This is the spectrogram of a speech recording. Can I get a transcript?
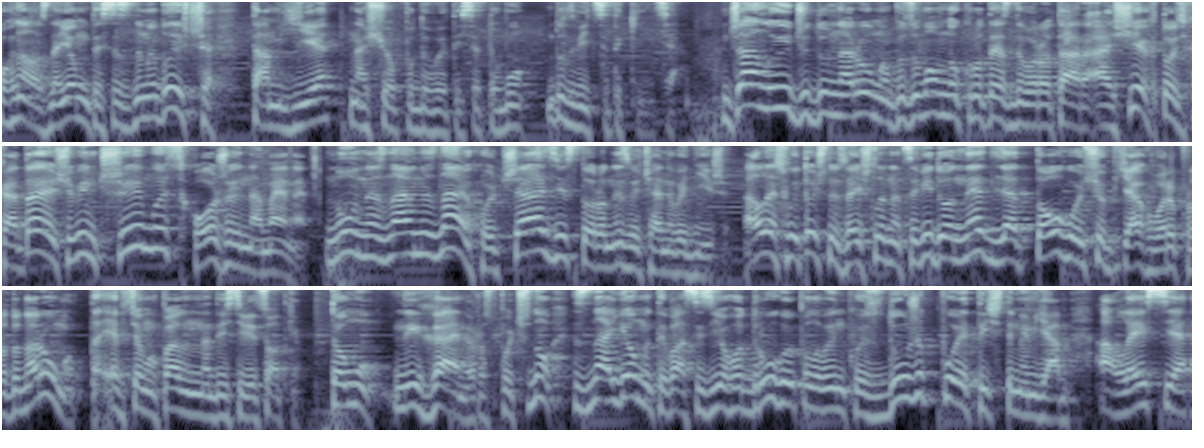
Погнали знайомитися з ними ближче. Там є на що подивитися, тому додивіться до кінця. Джан Луїджі Дунарума, безумовно, крутезний воротар. А ще хтось гадає, що він чимось схожий на мене. Ну не знаю, не знаю, хоча зі сторони, звичайно, видніше. Але ж ви точно зайшли на це відео не для того, щоб я говорив про Донаруму. Та я в цьому певний на 200%. Тому негайно розпочну знайомити вас із його другою половинкою з дуже поетичним ім'ям Алесія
